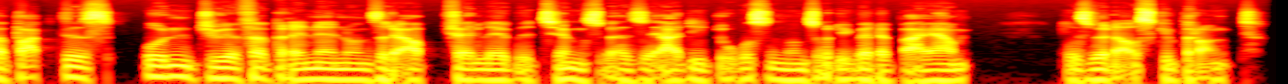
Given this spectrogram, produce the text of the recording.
verpackt ist und wir verbrennen unsere Abfälle beziehungsweise auch die Dosen und so, die wir dabei haben. Das wird ausgebrannt.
